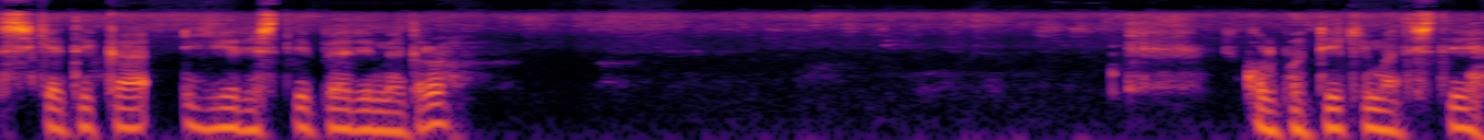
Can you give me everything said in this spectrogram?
σχετικά γυριστή περίμετρο. Κολποτή κυματιστή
